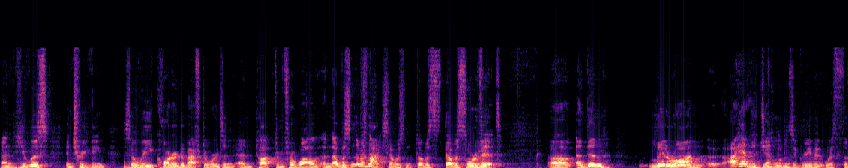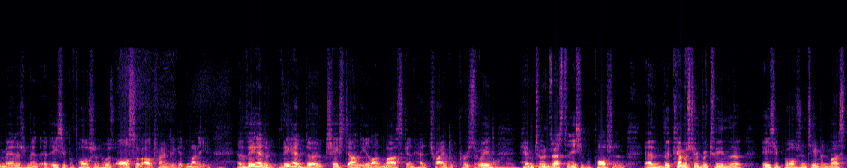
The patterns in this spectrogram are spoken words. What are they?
and he was intriguing. So we cornered him afterwards and, and talked to him for a while, and that was that was nice. That was that was that was sort of it. Uh, and then later on, uh, I had a gentleman's agreement with the management at AC Propulsion, who was also out trying to get money, and they had they had uh, chased down Elon Musk and had tried to persuade him to invest in AC Propulsion. And the chemistry between the AC Propulsion team and Musk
